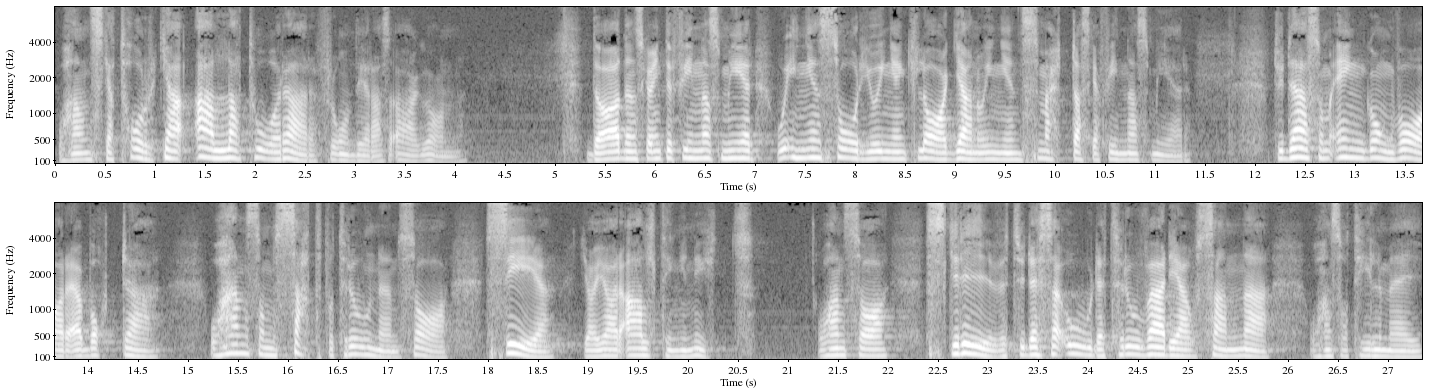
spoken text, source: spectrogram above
och han ska torka alla tårar från deras ögon. Döden ska inte finnas mer och ingen sorg och ingen klagan och ingen smärta ska finnas mer. Ty det som en gång var är borta och han som satt på tronen sa, se, jag gör allting nytt. Och han sa, skriv, ty dessa ord är trovärdiga och sanna. Och han sa till mig,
